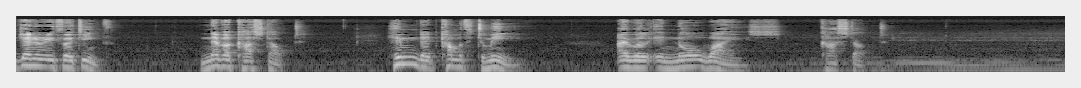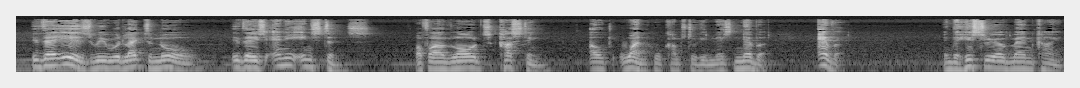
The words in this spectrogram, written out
January 13th. Never cast out. Him that cometh to me, I will in no wise cast out. If there is, we would like to know if there is any instance of our Lord's casting out one who comes to him. There's never, ever in the history of mankind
